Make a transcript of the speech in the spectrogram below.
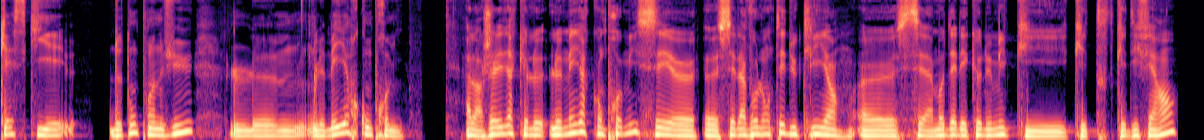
Qu'est-ce qui est, de ton point de vue, le meilleur compromis? Alors, j'allais dire que le, meilleur compromis, c'est euh, euh, la volonté du client. Euh, c'est un modèle économique qui, qui est, différent.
